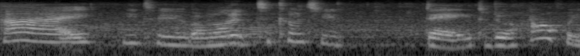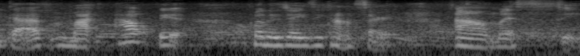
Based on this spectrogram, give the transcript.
Hi YouTube, I wanted to come to you today to do a haul for you guys on my outfit for the Jay-Z concert. Um, let's see.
